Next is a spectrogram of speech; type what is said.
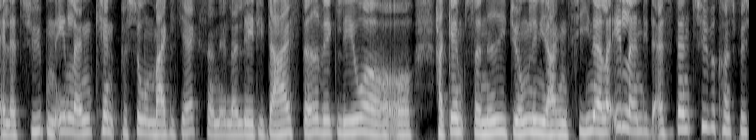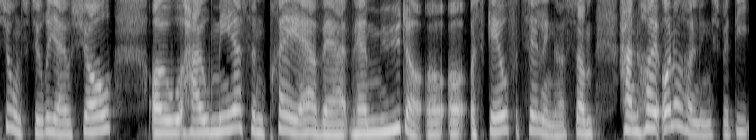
eller typen en eller anden kendt person, Michael Jackson eller Lady Di, stadigvæk lever og, og har gemt sig nede i junglen i Argentina, eller et eller andet. Altså den type konspirationsteorier er jo sjove, og jo, har jo mere sådan præg af at være, være myter og, og, og skæve fortællinger, som har en høj underholdningsværdi.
